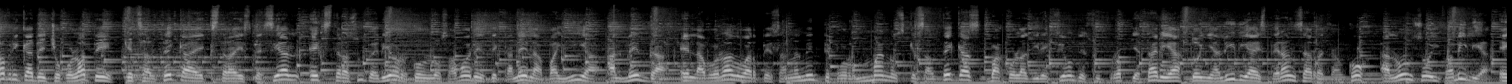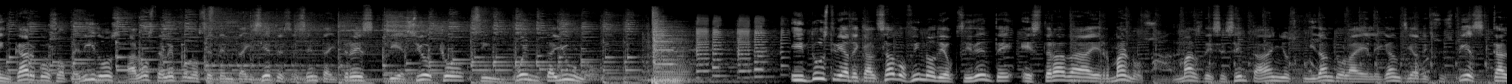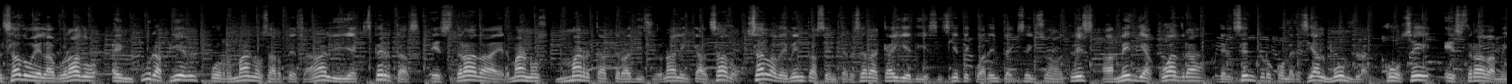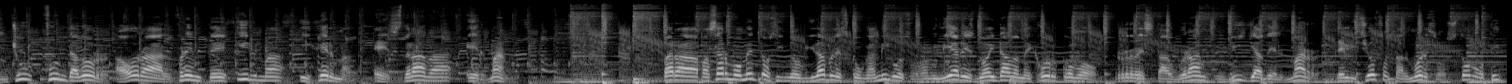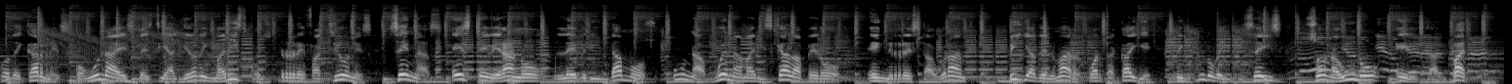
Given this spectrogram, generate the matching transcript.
Fábrica de chocolate Quetzalteca Extra Especial Extra Superior con los sabores de canela, vainilla, almendra, elaborado artesanalmente por manos quetzaltecas bajo la dirección de su propietaria, doña Lidia Esperanza Racancó, Alonso y familia. Encargos o pedidos a los teléfonos 7763 1851. Industria de calzado fino de Occidente, Estrada Hermanos. Más de 60 años cuidando la elegancia de sus pies. Calzado elaborado en pura piel por manos artesanales y expertas. Estrada Hermanos, marca tradicional en calzado. Sala de ventas en tercera calle 1746 zona 3 a media cuadra del centro comercial Montblanc. José Estrada Menchú, fundador. Ahora al frente Irma y Germán. Estrada Hermanos. Para pasar momentos inolvidables con amigos o familiares no hay nada mejor como Restaurant Villa del Mar. Deliciosos almuerzos, todo tipo de carnes, con una especialidad en mariscos, refacciones, cenas. Este verano le brindamos una buena mariscada, pero en Restaurant Villa del Mar, cuarta calle, 2126, zona 1, El Calvario.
